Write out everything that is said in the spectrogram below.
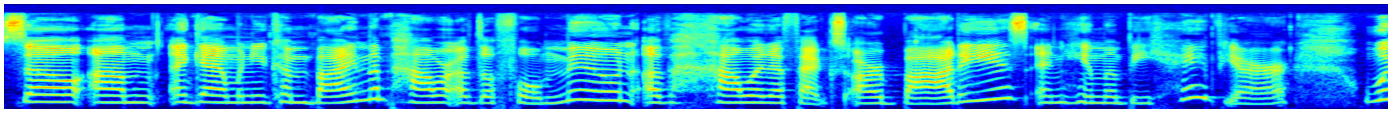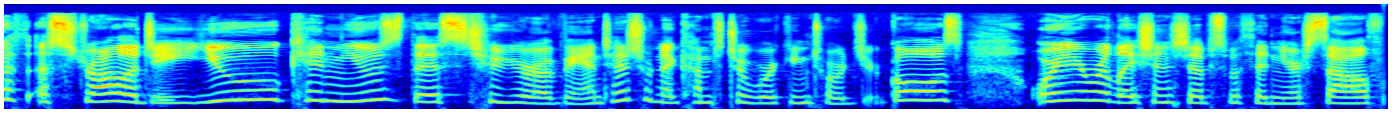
So, um, again, when you combine the power of the full moon, of how it affects our bodies and human behavior with astrology, you can use this to your advantage when it comes to working towards your goals or your relationships within yourself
